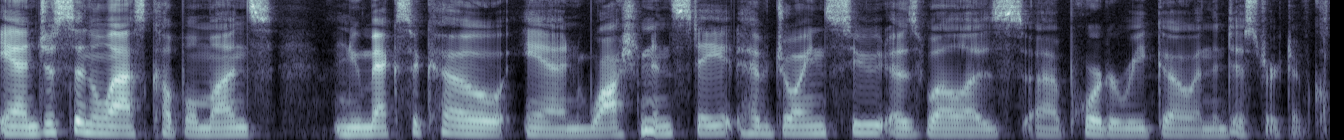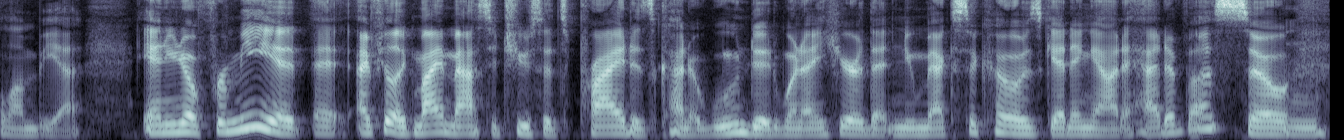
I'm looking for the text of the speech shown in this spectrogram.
And just in the last couple months, New Mexico and Washington State have joined suit, as well as uh, Puerto Rico and the District of Columbia. And, you know, for me, it, it, I feel like my Massachusetts pride is kind of wounded when I hear that New Mexico is getting out ahead of us. So, mm.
